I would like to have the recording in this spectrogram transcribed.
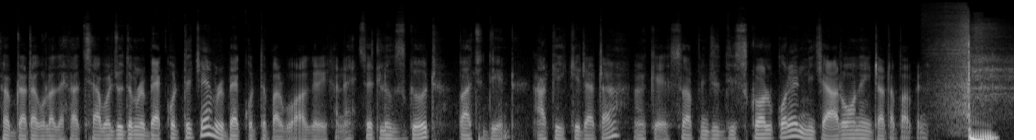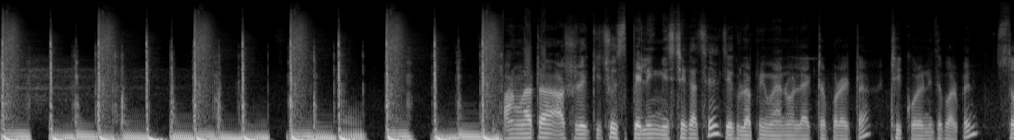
সব ডাটাগুলো দেখাচ্ছে। আবার যদি আমরা ব্যাক করতে চাই আমরা ব্যাক করতে পারব আগের এখানে। সো ইট লুকস গুড পাঁচ দিন। আর কি কি ডাটা ওকে সো আপনি যদি স্ক্রল করেন, নিচে আরও অনেক ডাটা পাবেন। বাংলাটা আসলে কিছু স্পেলিং মিস্টেক আছে, যেগুলো আপনি ম্যানুয়ালি একটার পর একটা ঠিক করে নিতে পারবেন। সো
